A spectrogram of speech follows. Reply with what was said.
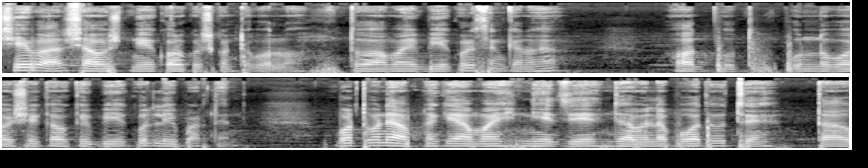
সেবার সাহস নিয়ে কর্কশ কণ্ঠে বলল, তো আমায় বিয়ে করেছেন কেন হ্যাঁ? অদ্ভুত। পূর্ণ বয়সে কাউকে বিয়ে করলেই পারতেন। বর্তমানে আপনাকে আমায় নিয়ে যে ঝামেলা পোয়াতে হচ্ছে, তাও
